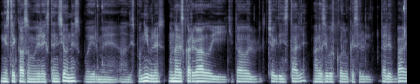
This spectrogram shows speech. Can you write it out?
En este caso me voy a ir a extensiones, voy a irme a disponibles. Una vez cargado y quitado el check de instale, ahora sí busco lo que es el Talent By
